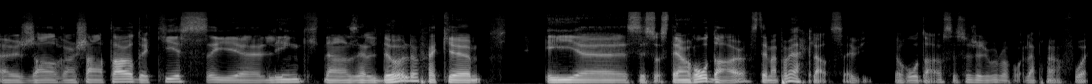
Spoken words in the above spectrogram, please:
euh, genre un chanteur de Kiss et euh, Link dans Zelda. Là. Fait que. Et c'est ça, c'était un rôdeur. C'était ma première classe à vie. Le rôdeur, c'est ça, j'ai joué la première fois.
